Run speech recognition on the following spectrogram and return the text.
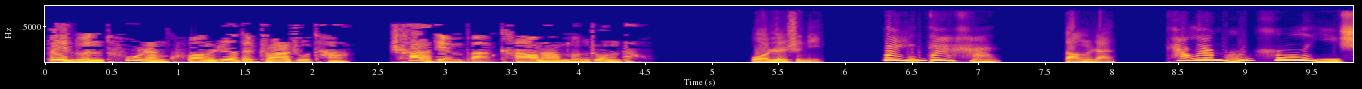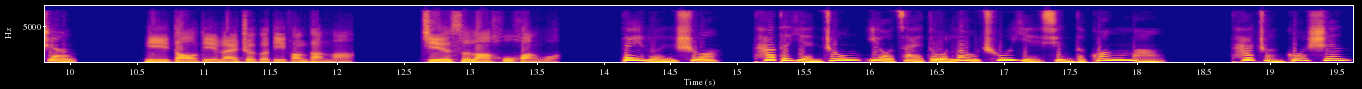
贝伦突然狂热的抓住他，差点把卡拉蒙撞倒。我认识你！那人大喊。当然。卡拉蒙哼了一声。你到底来这个地方干嘛？杰斯拉呼唤我。贝伦说。他的眼中又再度露出野性的光芒，他转过身，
